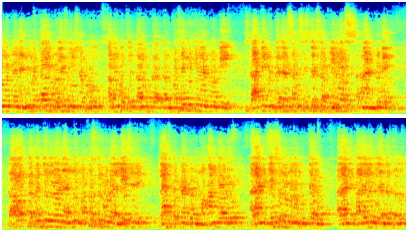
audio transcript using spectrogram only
ఉన్నటువంటి అన్ని మతాలు ప్రవేశించినప్పుడు తను వచ్చే తను తను ప్రసంగించినటువంటి starting brothers and sisters of universe అని అంటూనే యావత్ ప్రపంచంలో అన్ని మతస్థులు కూడా లేచి క్లాస్ కొట్టినటువంటి మహానుభావుడు అలాంటి దేశంలో మనం పుట్టాము. అలాంటి కాలేజీలో మీరు అందరూ చదువుతున్నారు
